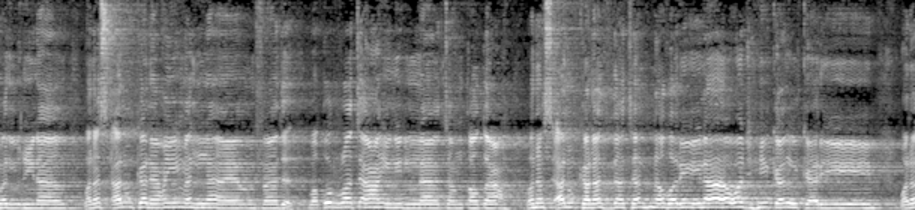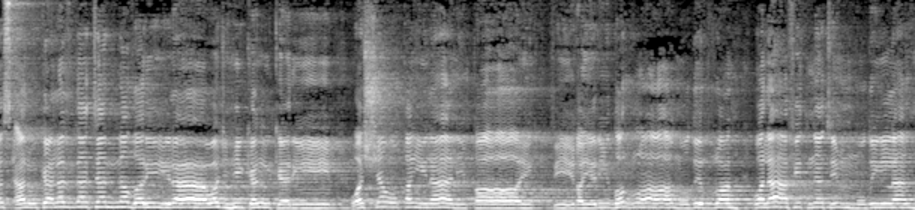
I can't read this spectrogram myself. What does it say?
والغنى ونسألك نعيما لا ينفد وقرة عين لا تنقطع ونسألك لذة النظر إلى وجهك الكريم ونسألك لذة النظر إلى وجهك الكريم والشوق إلى لقائك في غير ضراء مضرة ولا فتنة مضلة.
